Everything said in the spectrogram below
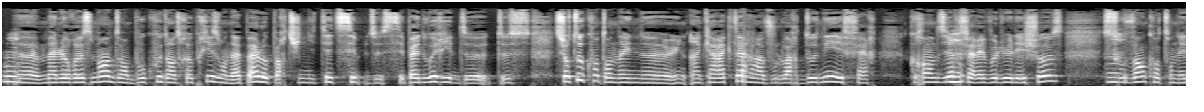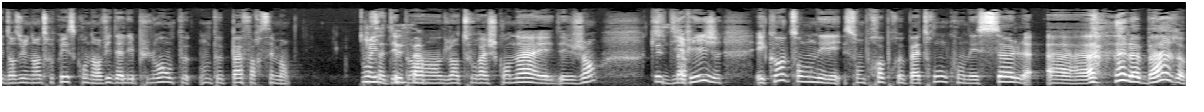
Mm. Euh, malheureusement, dans beaucoup d'entreprises, on n'a pas l'opportunité de s'épanouir et de, de, surtout quand on a une, un caractère à vouloir donner et faire grandir, faire évoluer les choses. Souvent, quand on est dans une entreprise, qu'on a envie d'aller plus loin, on peut, on peut pas forcément. ça dépend de l'entourage qu'on a et des gens qui dirige. Et quand on est son propre patron, qu'on est seul à, à la barre,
